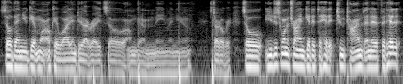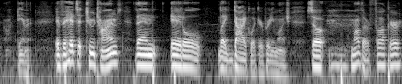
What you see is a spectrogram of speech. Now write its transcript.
So then you get more okay well I didn't do that right so I'm gonna main menu start over. So you just want to try and get it to hit it two times and if it hit it oh, damn it if it hits it two times then it'll like die quicker pretty much. So, motherfucker.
